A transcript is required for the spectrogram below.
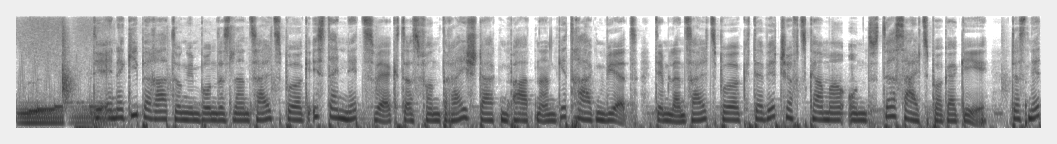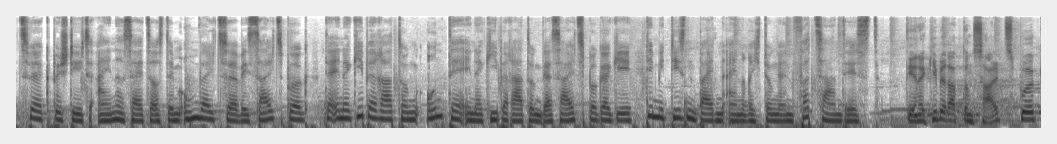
Yeah. Die Energieberatung im Bundesland Salzburg ist ein Netzwerk, das von drei starken Partnern getragen wird, dem Land Salzburg, der Wirtschaftskammer und der Salzburg AG. Das Netzwerk besteht einerseits aus dem Umweltservice Salzburg, der Energieberatung und der Energieberatung der Salzburg AG, die mit diesen beiden Einrichtungen verzahnt ist. Die Energieberatung Salzburg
